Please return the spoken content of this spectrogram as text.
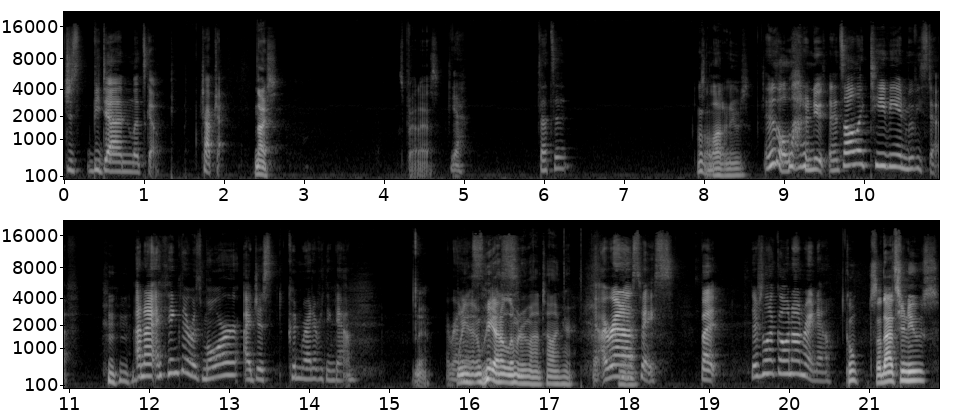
Just be done. Let's go. Chop chop. Nice. It's badass. Yeah. That's it. That's a lot of news. It was a lot of news, and it's all like TV and movie stuff. And I, I think there was more. I just couldn't write everything down. Yeah. I ran we out of we got a limited amount of time here. Yeah, I ran out of space, but there's a lot going on right now. Cool. So that's your news.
